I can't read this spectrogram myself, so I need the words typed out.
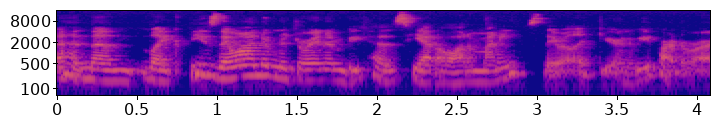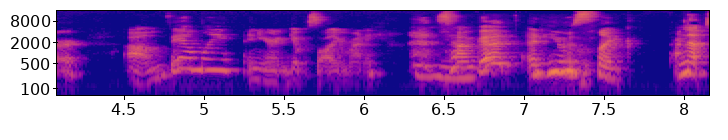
And then, like, because they wanted him to join them because he had a lot of money, so they were like, "You're gonna be part of our um, family, and you're gonna give us all your money." Mhm. Sound good? And he was like, No, pass.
